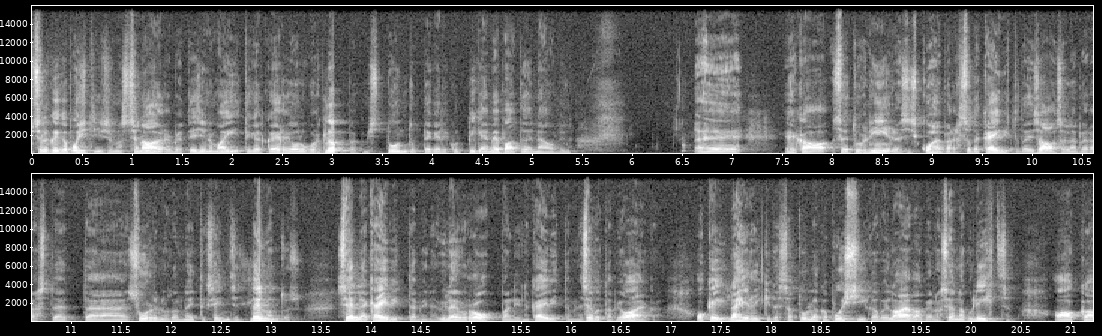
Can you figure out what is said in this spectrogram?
selle kõige positiivsema stsenaariumi, et esimene mai tegelikult ka eriolukord lõpeb, mis tundub tegelikult pigem ebatõenäoline. Äh, ega see turniire siis kohe pärast seda käivitada ei saa, sellepärast et äh, surnud on näiteks endiselt lennundus selle käivitamine, üle-euroopaline käivitamine, see võtab ju aega. okei okay,, lähiriikidest saab tulla ka bussiga või laevaga, noh, see on nagu lihtsam. aga,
